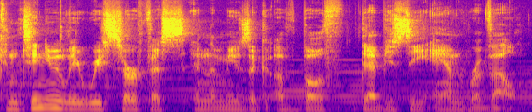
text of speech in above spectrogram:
continually resurface in the music of both Debussy and Ravel.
